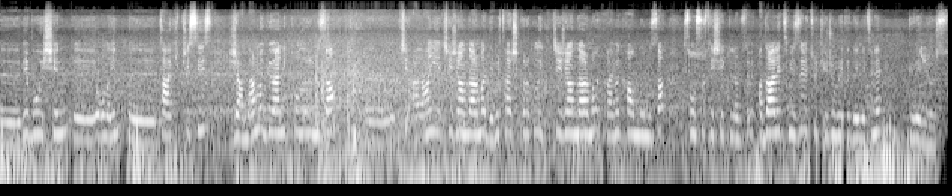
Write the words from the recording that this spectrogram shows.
E, ve bu işin, e, olayın e, takipçisiyiz. Jandarma güvenlik kollarımıza, e, Alanya İlçe Jandarma, Demirtaş Karakolu İlçe Jandarma, Kaymakamlığımıza sonsuz teşekkürlerimizi, adaletimize ve Türkiye Cumhuriyeti Devleti'ne güveniyoruz.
